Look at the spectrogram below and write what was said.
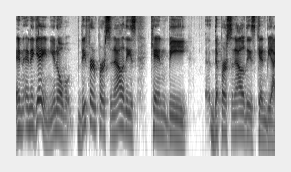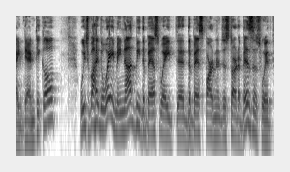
and and again, you know, different personalities can be the personalities can be identical which by the way may not be the best way to, the best partner to start a business with.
